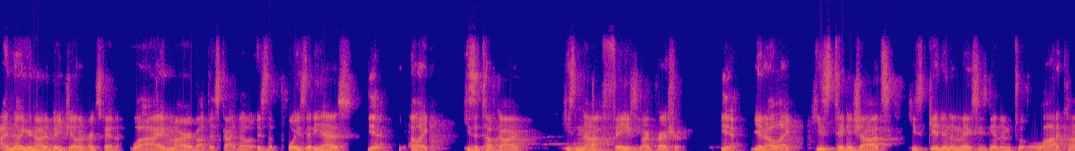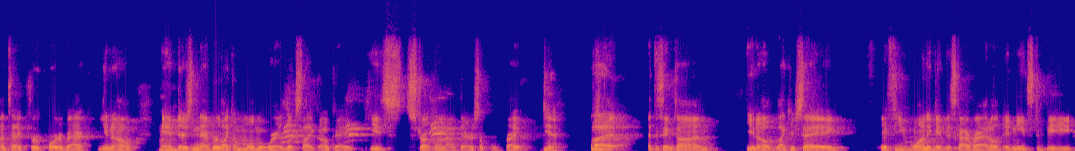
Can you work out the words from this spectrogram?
I know you're not a big Jalen Hurts fan. What I admire about this guy though is the poise that he has. yeah, You know, like he's a tough guy. He's not phased by pressure. yeah, You know, like he's taking shots. He's getting in the mix. He's getting into a lot of contact for a quarterback. You know, and Mhm. there's never like a moment where it looks like okay, he's struggling out there or something, right? yeah, But at the same time, you know, like you're saying, if you want to get this guy rattled, it needs to be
